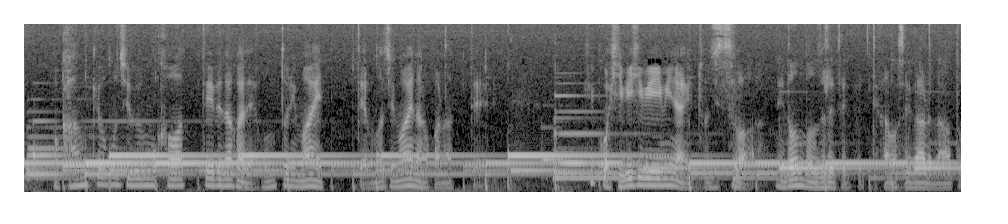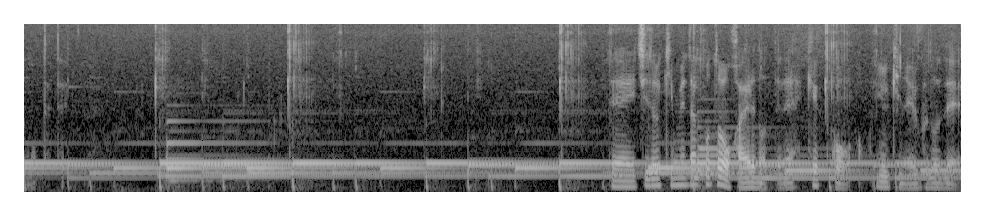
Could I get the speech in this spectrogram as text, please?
まあ、環境も自分も変わっている中で本当に前って同じ前なのかなって構日々日々見ないと実は、ね、どんどんずれていくって可能性があるなと思ってて。で一度決めたことを変えるのってね結構勇気のいることで、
